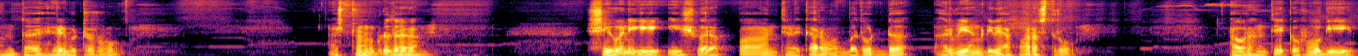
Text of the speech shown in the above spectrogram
ಅಂತ ಹೇಳಿಬಿಟ್ರು. ಕೂಡ ಶಿವನಿಗೆ ಈಶ್ವರಪ್ಪ ಅಂತ ಅಂತೇಳಿಕಾರ ಒಬ್ಬ ದೊಡ್ಡ ಅರವಿ ಅಂಗಡಿ ವ್ಯಾಪಾರಸ್ಥರು. ಅವರ ಹಂತಕ್ಕೆ ಹೋಗಿ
